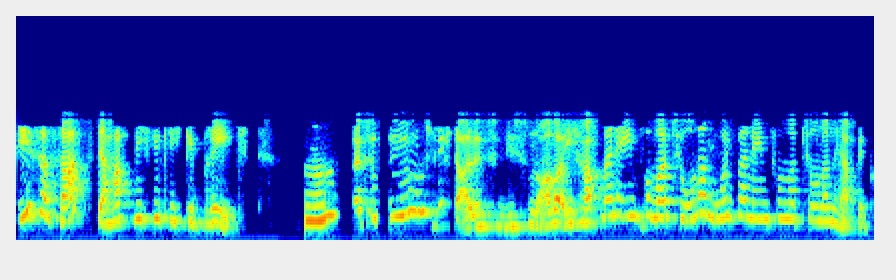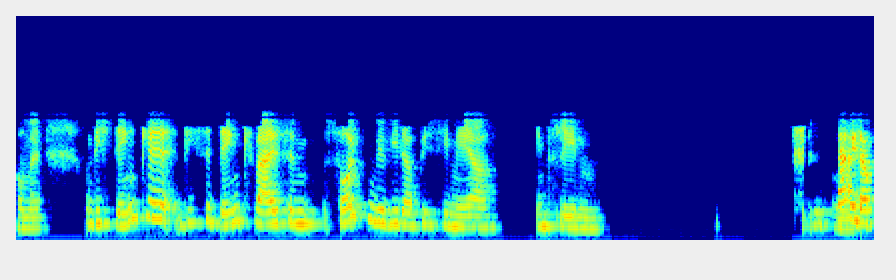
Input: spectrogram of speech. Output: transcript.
dieser Satz, der hat mich wirklich geprägt. Mhm. Also, du musst nicht alles wissen, aber ich habe meine Informationen, wo ich meine Informationen herbekomme. Und ich denke, diese Denkweise sollten wir wieder ein bisschen mehr ins Leben. Ja, wieder,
